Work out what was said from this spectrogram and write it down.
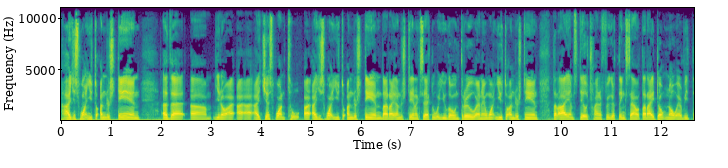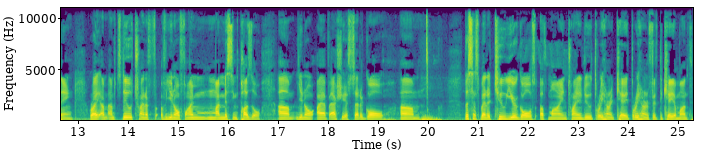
I just want you to understand uh, that um, you know I, I, I just want to I, I just want you to understand that I understand exactly what you're going through and I want you to understand that I am still trying to figure things out that I don't know everything right I'm, I'm still trying to you know find my missing puzzle um, you know I have actually set a goal um, this has been a two year goal of mine trying to do 300k 350k a month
